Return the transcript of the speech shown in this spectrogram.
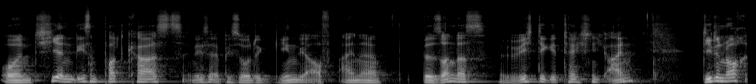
Und hier in diesem Podcast, in dieser Episode, gehen wir auf eine besonders wichtige Technik ein, die du noch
